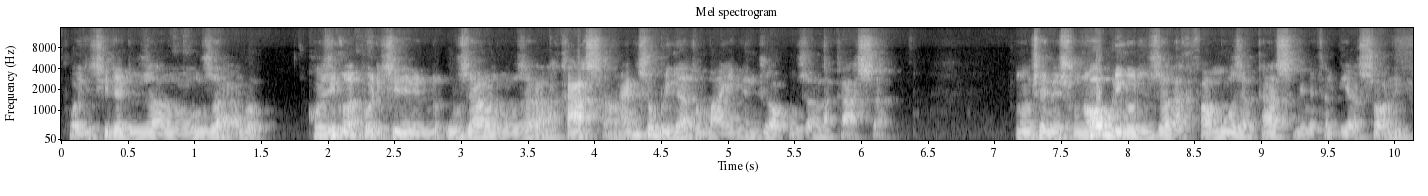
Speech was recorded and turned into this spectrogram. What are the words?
puoi decidere di usarlo o non usarlo, così come puoi decidere di usare o non usare la cassa, non è che sei obbligato mai nel gioco a usare la cassa, non c'è nessun obbligo di usare la famosa cassa di Metal Gear Solid,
